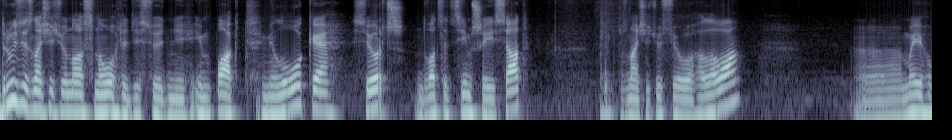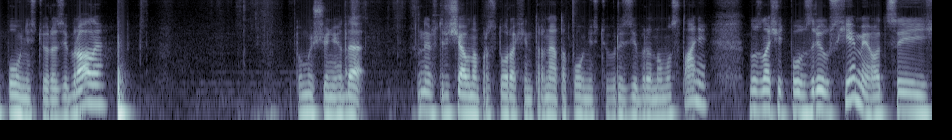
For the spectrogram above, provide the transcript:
друзі! Значить, у нас на огляді сьогодні Impact Milwaukee Search 2760. Значить, ось його голова. Е, Ми його повністю розібрали, тому що ніде не зустрічав на просторах інтернету повністю в розібраному стані. Ну, значить, по взрив схемі, оцей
